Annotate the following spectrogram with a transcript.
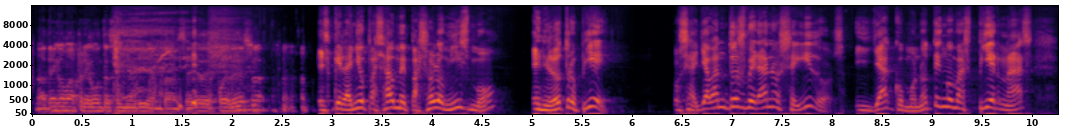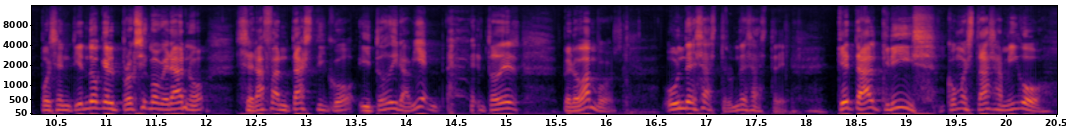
no tengo más preguntas, señoría, entonces, ¿eh? después de eso. Es que el año pasado me pasó lo mismo en el otro pie. O sea, ya van dos veranos seguidos. Y ya como no tengo más piernas, pues entiendo que el próximo verano será fantástico y todo irá bien. Entonces, pero vamos, un desastre, un desastre. ¿Qué tal, Chris? ¿Cómo estás, amigo?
